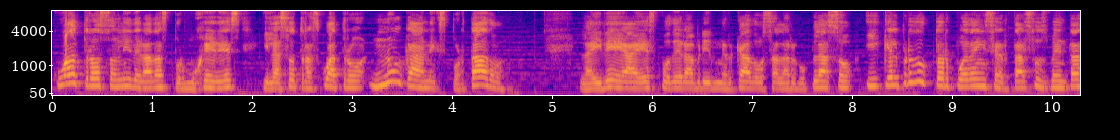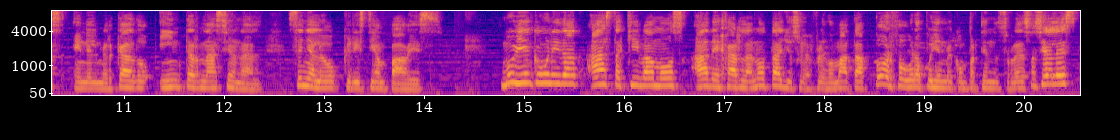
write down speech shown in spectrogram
cuatro son lideradas por mujeres y las otras cuatro nunca han exportado. La idea es poder abrir mercados a largo plazo y que el productor pueda insertar sus ventas en el mercado internacional, señaló Cristian Paves. Muy bien comunidad, hasta aquí vamos a dejar la nota. Yo soy Alfredo Mata, por favor apóyenme compartiendo en sus redes sociales.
